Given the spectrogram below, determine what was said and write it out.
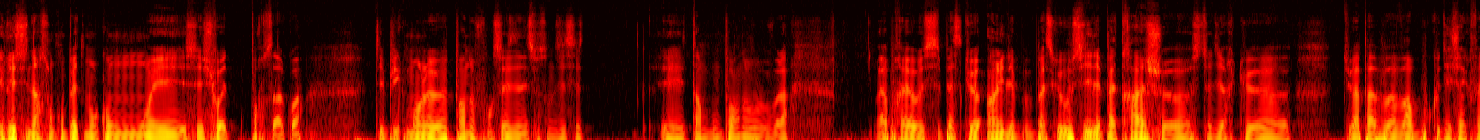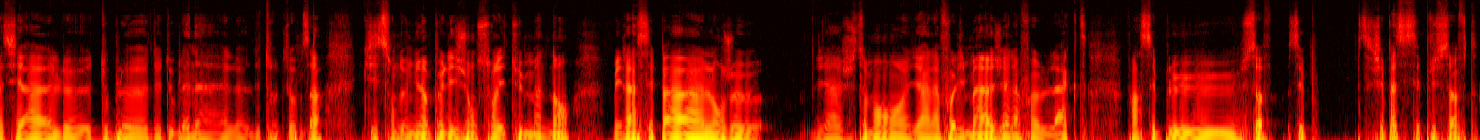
et les scénars sont complètement cons et c'est chouette pour ça quoi. Typiquement le porno français des années 70 est, est un bon porno voilà. Après aussi parce que un il est parce que aussi il est pas trash, euh, c'est-à-dire que tu vas pas avoir beaucoup d'échecs facial, de double de double anal, euh, des trucs comme ça qui sont devenus un peu légion sur les tubes maintenant, mais là c'est pas l'enjeu. Il y a justement il y a à la fois l'image et à la fois l'acte. Enfin c'est plus soft, c'est je sais pas si c'est plus soft,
